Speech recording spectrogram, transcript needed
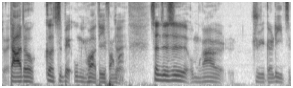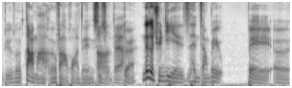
对。大家都有各自被污名化的地方嘛，甚至是我们刚刚举一个例子，比如说大麻合法化这件事情，啊对啊。对啊，那个群体也是很常被被呃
